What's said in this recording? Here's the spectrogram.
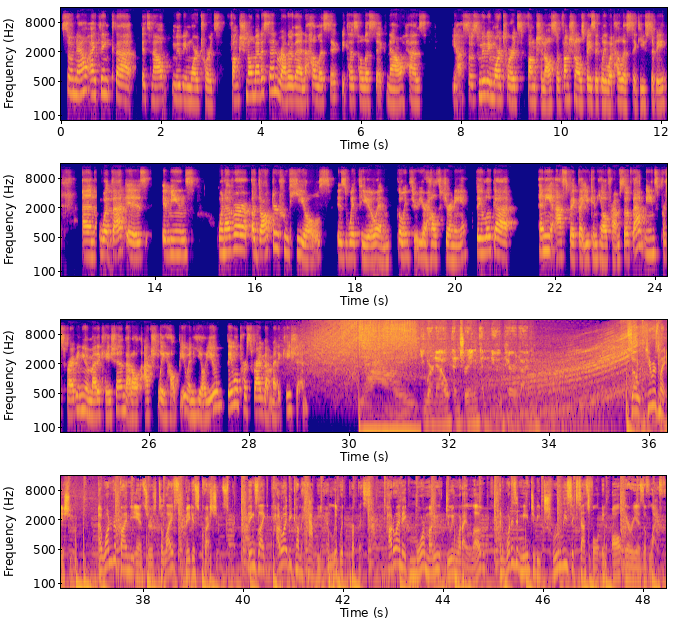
So now I think that it's now moving more towards functional medicine rather than holistic because holistic now has yeah so it's moving more towards functional. So functional is basically what holistic used to be. And what that is it means whenever a doctor who heals is with you and going through your health journey they look at any aspect that you can heal from. So if that means prescribing you a medication that'll actually help you and heal you they will prescribe that medication you are now entering a new paradigm. So here is my issue. I wanted to find the answers to life's biggest questions. Things like how do I become happy and live with purpose? How do I make more money doing what I love? And what does it mean to be truly successful in all areas of life?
